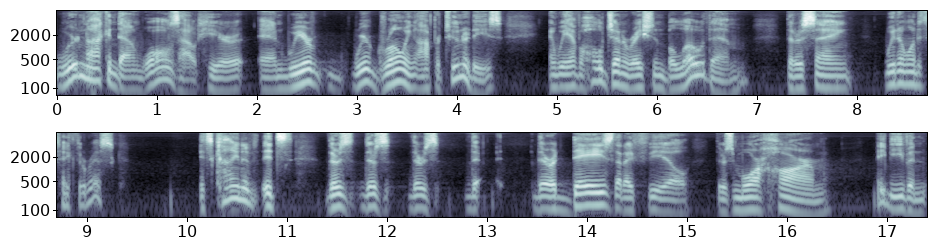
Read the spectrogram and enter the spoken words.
we're knocking down walls out here and we're we're growing opportunities and we have a whole generation below them that are saying we don't want to take the risk it's kind of it's there's there's there's there, there are days that I feel there's more harm, maybe even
